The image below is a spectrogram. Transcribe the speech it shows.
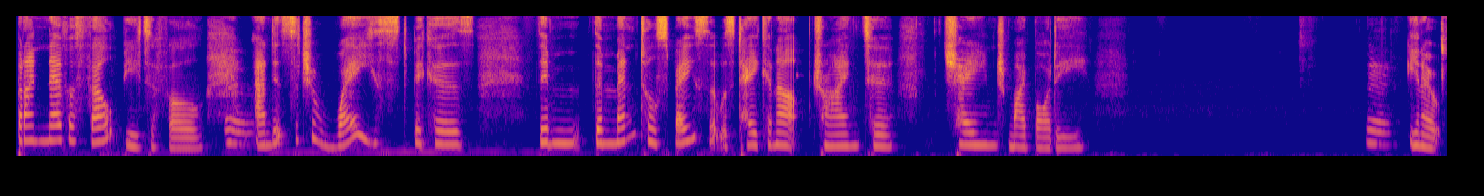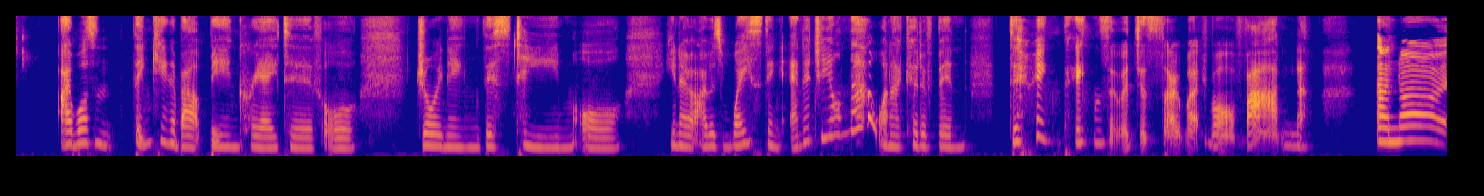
but I never felt beautiful. Mm. And it's such a waste because the, the mental space that was taken up trying to change my body, Mm. you know, I wasn't thinking about being creative or joining this team or, you know, I was wasting energy on that when I could have been doing things that were just so much more fun. I know,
